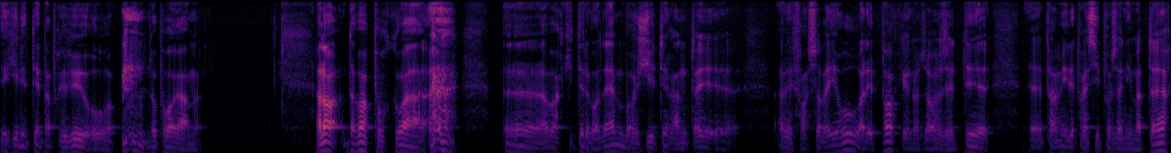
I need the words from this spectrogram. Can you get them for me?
et qui n'était pas prévue au, au programme. Alors d'abord, pourquoi euh, avoir quitté le Modem? Bon, j'y étais rentré euh, avec François Bayrou à l'époque, et nous avons été euh, parmi les principaux animateurs.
